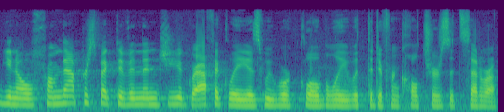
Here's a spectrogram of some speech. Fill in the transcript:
you know, from that perspective and then geographically as we work globally with the different cultures, et cetera.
